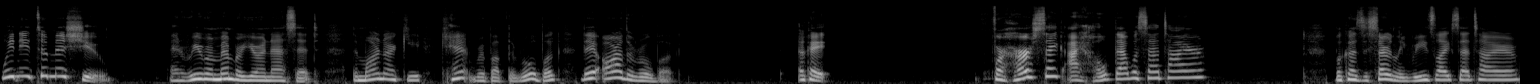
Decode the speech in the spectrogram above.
We need to miss you. And re remember you're an asset. The monarchy can't rip up the rulebook, they are the rulebook. Okay, for her sake, I hope that was satire because it certainly reads like satire.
